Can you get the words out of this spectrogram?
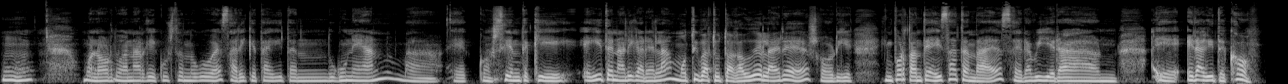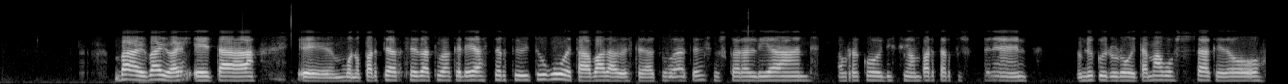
Mm Bueno, orduan argi ikusten dugu, ez, ariketa egiten dugunean, ba, e, konsienteki egiten ari garela, motivatuta gaudela ere, ez, hori importantea izaten da, ez, erabileran e, eragiteko. Bai, bai, bai, eta, e, bueno, parte hartze datuak ere aztertu ditugu, eta bada beste datu bat, ez, Euskaraldian aurreko edizioan parte hartu zutenen, euneko iruro eta magostak edo,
